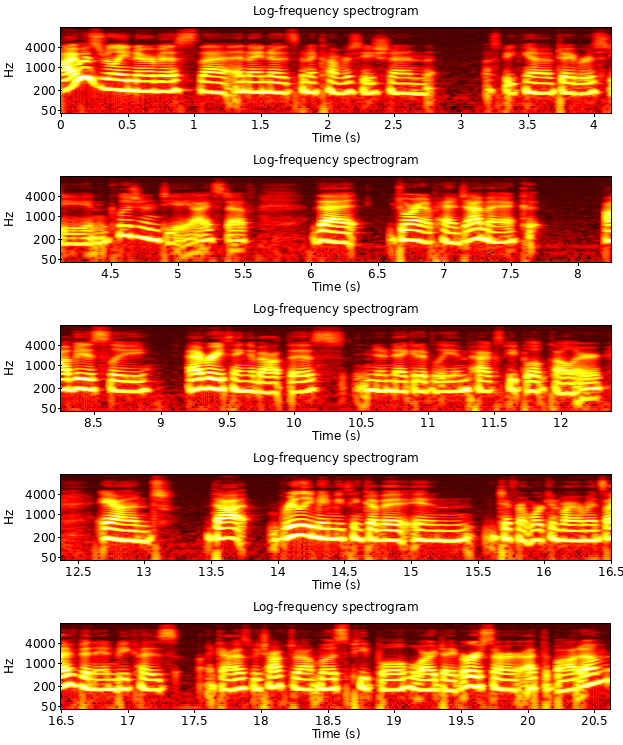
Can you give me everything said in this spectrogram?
I was really nervous that, and I know it's been a conversation, speaking of diversity and inclusion and DAI stuff, that during a pandemic, obviously everything about this, you know, negatively impacts people of color. And that really made me think of it in different work environments I've been in because, like, as we talked about, most people who are diverse are at the bottom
